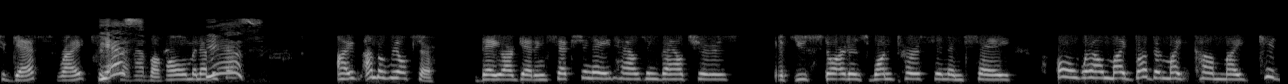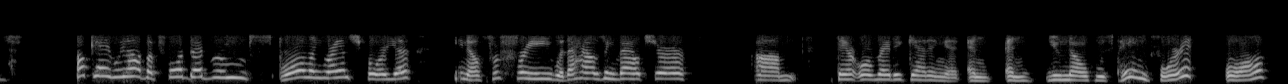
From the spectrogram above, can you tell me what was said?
to get, right? To, Yes. to have a home and everything. Yes. I, I'm a realtor. They are getting Section 8 housing vouchers. If you start as one person and say, oh, well, my brother might come, my kids, okay, we have a four bedroom sprawling ranch for you, you know, for free with a housing voucher. Um, they're already getting it, and, and you know who's paying for it all.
